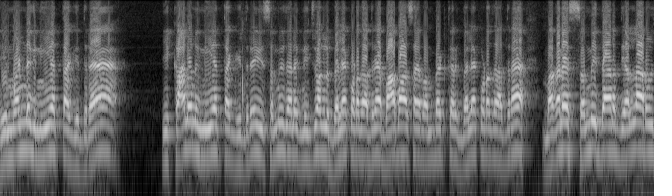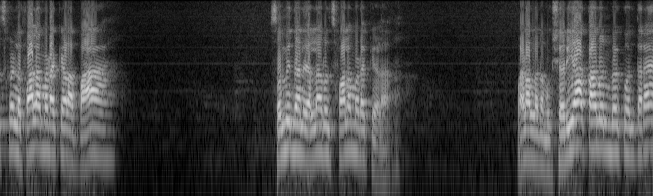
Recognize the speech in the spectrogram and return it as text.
ಈ ಮಣ್ಣಿಗೆ ನಿಯತ್ತಾಗಿದ್ರೆ, ಈ ಕಾನೂನಿಗೆ ನಿಯತ್ತಾಗಿದ್ರೆ, ಈ ಸಂವಿಧಾನಕ್ಕೆ ನಿಜವಾಗ್ಲೂ ಬೆಲೆ ಕೊಡೋದಾದ್ರೆ, ಬಾಬಾ ಸಾಹೇಬ್ ಅಂಬೇಡ್ಕರ್ಗೆ ಬೆಲೆ ಕೊಡೋದಾದ್ರೆ, ಮಗನೇ ಸಂವಿಧಾನದ ಎಲ್ಲ ರೂಲ್ಸ್ಗಳನ್ನ ಫಾಲೋ ಮಾಡೋಕ್ಕೆ ಹೇಳಪ್ಪ ಸಂವಿಧಾನದ ಎಲ್ಲ ರೂಲ್ಸ್ ಫಾಲೋ ಮಾಡೋಕೆ ಹೇಳ. ಮಾಡಲ್ಲ, ನಮಗೆ ಶರಿಯಾ ಕಾನೂನು ಬೇಕು ಅಂತಾರೆ.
